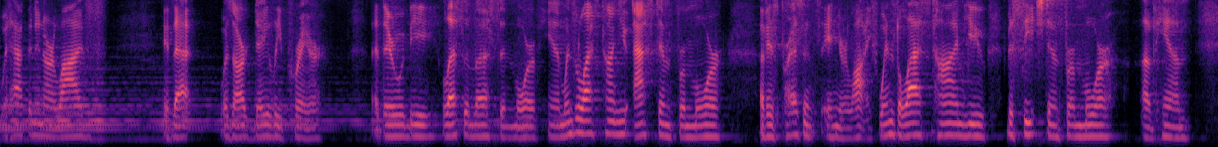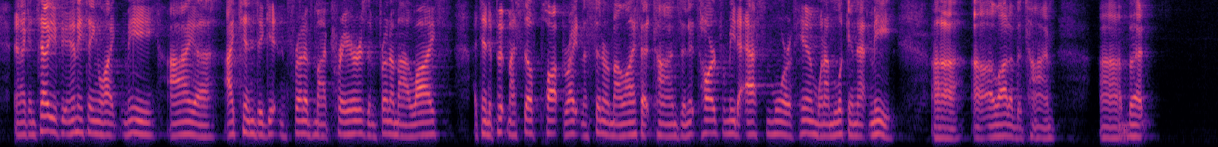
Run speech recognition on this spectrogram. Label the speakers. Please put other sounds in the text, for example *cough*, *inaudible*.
Speaker 1: would happen in our lives if that was our daily prayer? That there would be less of us and more of Him. When's the last time you asked Him for more of His presence in your life? When's the last time you beseeched Him for more of Him? And I can tell you, if you're anything like me, I, uh, I tend to get in front of my prayers, in front of my life. I tend to put myself plopped right in the center of my life at times, and it's hard for me to ask more of Him when I'm looking at me uh, a lot of the time. Uh, but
